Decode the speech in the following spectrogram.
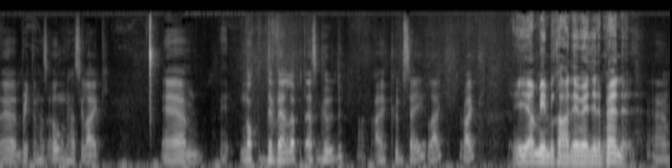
uh, Britain has owned has like, um, not developed as good. I could say like right. Yeah, I mean, because they were independent. Um,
